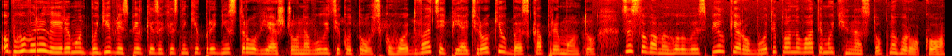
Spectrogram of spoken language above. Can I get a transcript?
Обговорили і ремонт будівлі спілки захисників Придністров'я, що на вулиці Котовського. 25 років без капремонту. За словами голови спілки, роботи плануватимуть наступного року.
